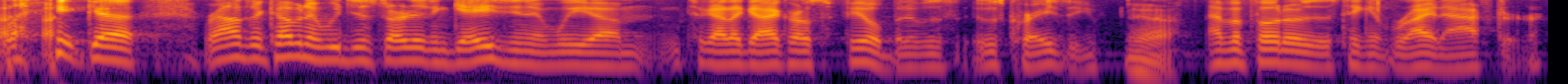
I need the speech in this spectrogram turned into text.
like, uh, rounds are coming, and we just started engaging, and we um, took out a guy across the field, but it was it was crazy. Yeah. I have a photo that was taken right after,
